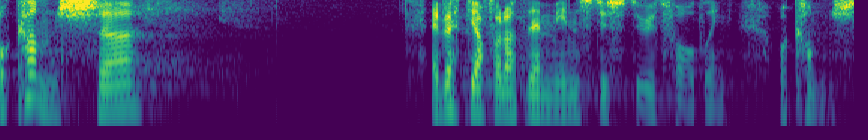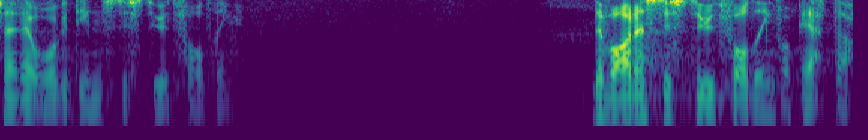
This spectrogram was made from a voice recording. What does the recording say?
Og kanskje Jeg vet iallfall at det er min største utfordring. Og kanskje er det òg din største utfordring. Det var den største utfordringen for Peter.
